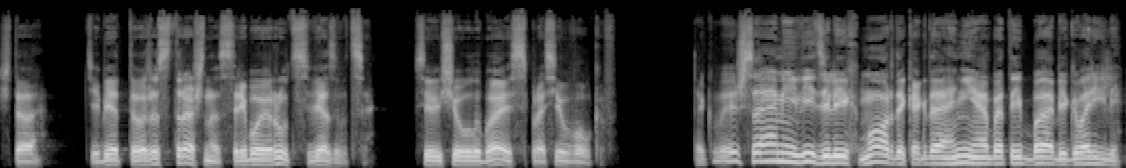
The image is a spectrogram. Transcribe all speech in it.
«Что, тебе тоже страшно с Рябой Рут связываться?» Все еще улыбаясь, спросил Волков. «Так вы ж сами видели их морды, когда они об этой бабе говорили.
